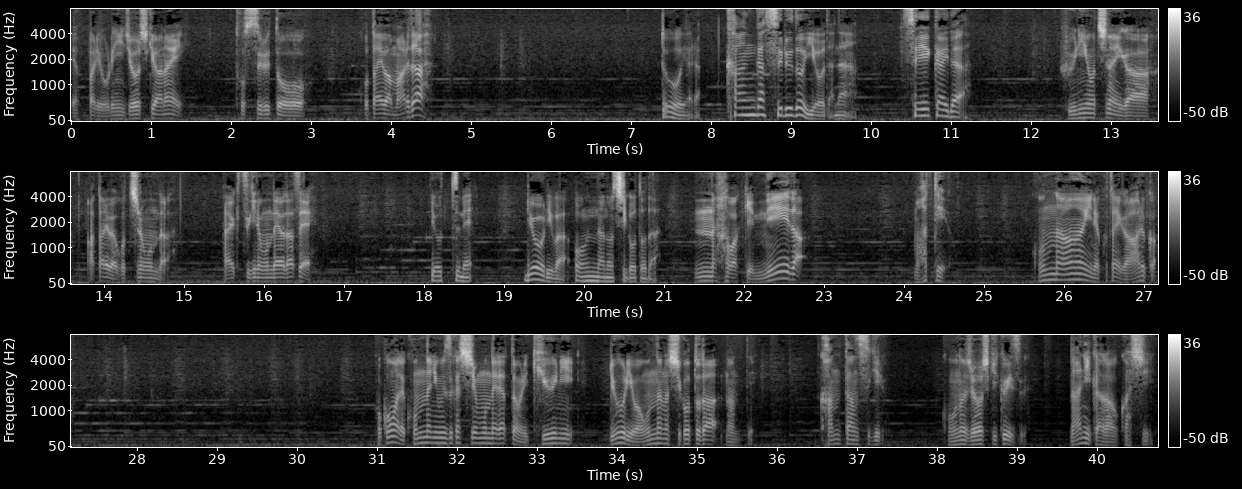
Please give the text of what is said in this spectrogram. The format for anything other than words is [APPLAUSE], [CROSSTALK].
やっぱり俺に常識はない。とすると答えは丸だ。どうやら勘が鋭いようだな。正解だ。腑に落ちないが当たればこっちのもんだ。早く次の問題を出せ。4つ目。料理は女の仕事だ。んなわけねえだ。待てよこんな安易な答えがあるか。ここまでこんなに難しい問題だったのに急に料理は女の仕事だなんて。簡単すぎる。この常識クイズ何かがおかしい。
